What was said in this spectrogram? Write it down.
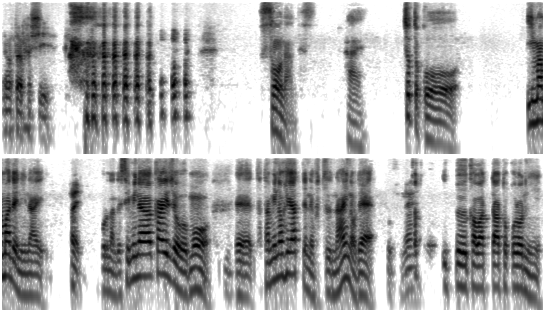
新しい。そうなんです。はい。ちょっとこう、今までにないはいところなんで、セミナー会場も、うえー畳の部屋ってね、普通ないので、そうですねちょ。っと一風変わったところに、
